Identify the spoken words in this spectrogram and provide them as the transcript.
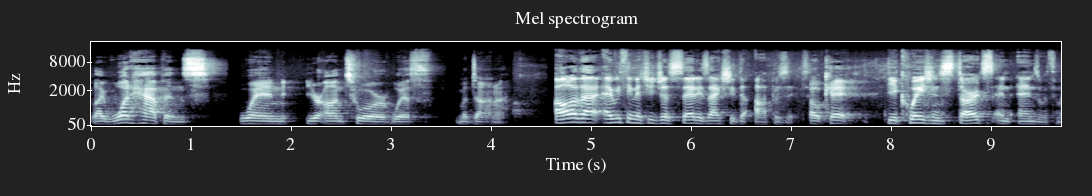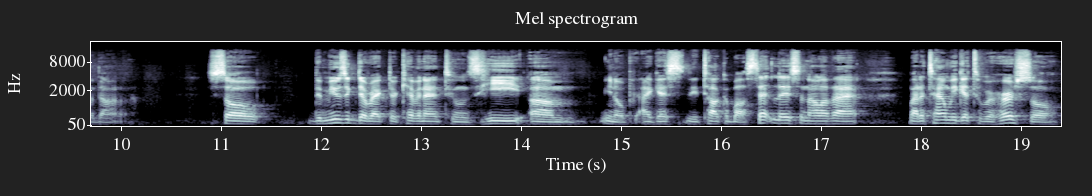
Like, what happens when you're on tour with Madonna? All of that, everything that you just said is actually the opposite. Okay. The equation starts and ends with Madonna. So the music director, Kevin Antunes, he, um, you know, I guess they talk about set lists and all of that. By the time we get to rehearsal,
